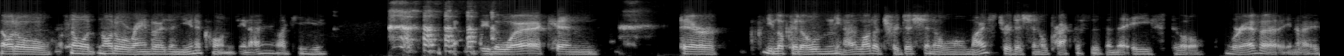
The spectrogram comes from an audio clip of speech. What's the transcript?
not all not not all rainbows and unicorns, you know. Like you do the work and there you look at all you know a lot of traditional or most traditional practices in the east or wherever you know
